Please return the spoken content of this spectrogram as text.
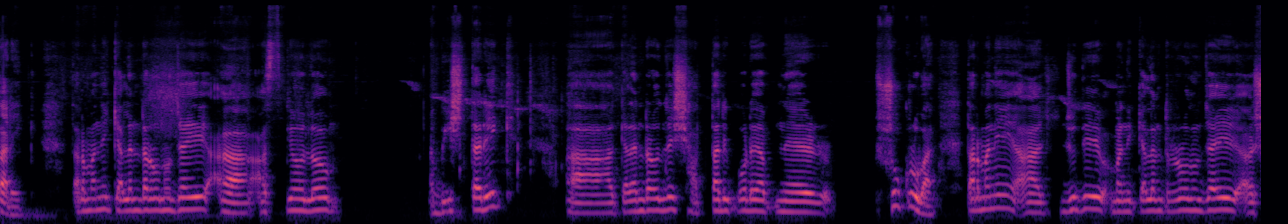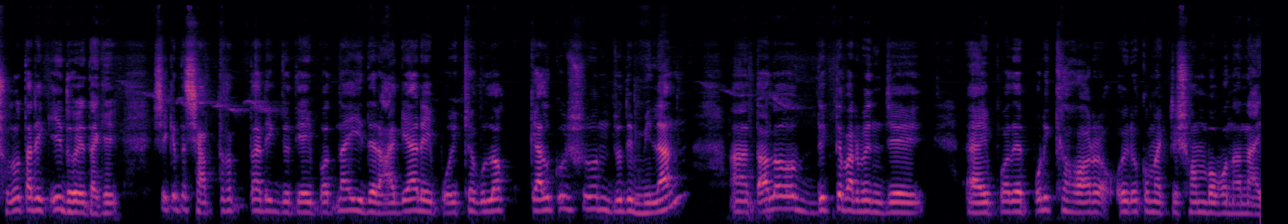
তারিখ। তার মানে ক্যালেন্ডার অনুযায়ী আজকে হলো বিশ তারিখ ক্যালেন্ডার অনুযায়ী সাত তারিখ পরে আপনার শুক্রবার। তার মানে যদি মানে ক্যালেন্ডার অনুযায়ী ষোলো তারিখ ঈদ হয়ে থাকে, সেক্ষেত্রে সাত তারিখ যদি এই পথ নাই, ঈদের আগে আর এই পরীক্ষাগুলো ক্যালকুলেশন যদি মিলান তাহলেও দেখতে পারবেন যে এই পদের পরীক্ষা হওয়ার ওই রকম একটি সম্ভাবনা নাই।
